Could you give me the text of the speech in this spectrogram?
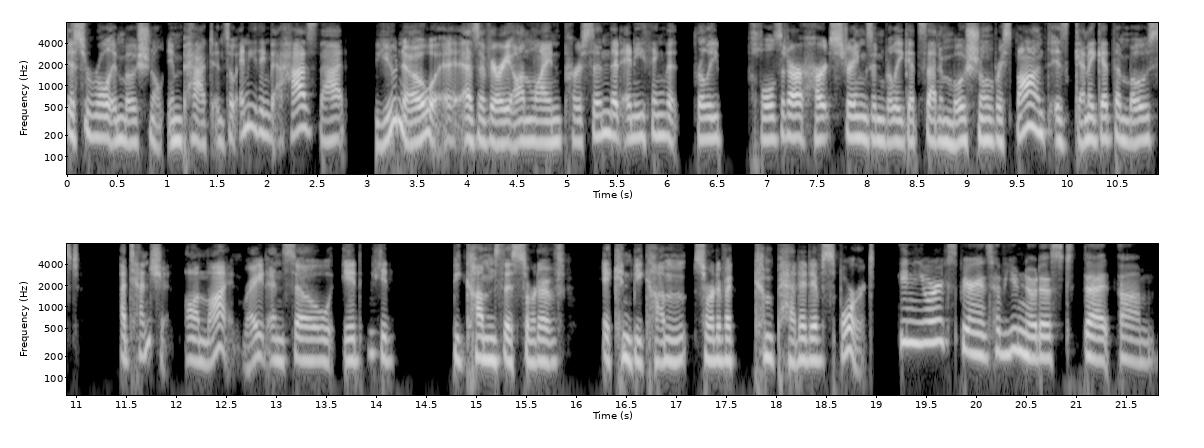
visceral emotional impact. And so anything that has that you know as a very online person that anything that really pulls at our heartstrings and really gets that emotional response is going to get the most attention online, right? And so it it becomes this sort of it can become sort of a competitive sport. In your experience, have you noticed that um,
